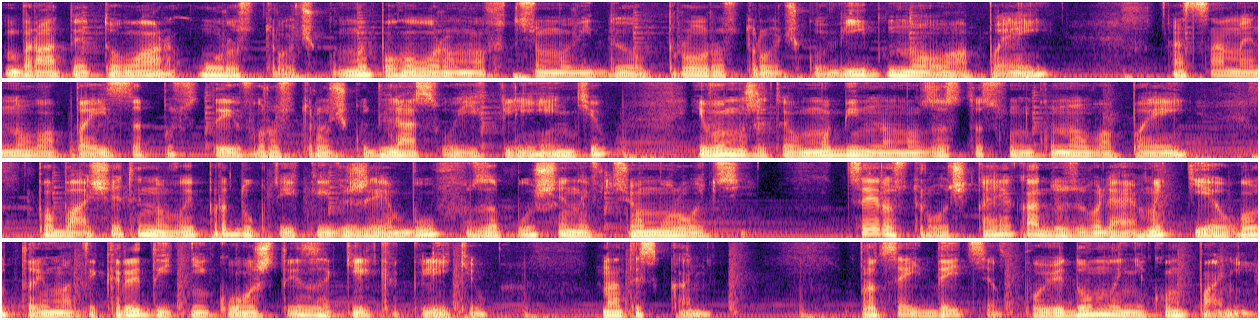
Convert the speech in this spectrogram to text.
брати товар у розстрочку. Ми поговоримо в цьому відео про розстрочку від NovaPay. А саме NovaPay запустив розстрочку для своїх клієнтів, і ви можете в мобільному застосунку NovaPay побачити новий продукт, який вже був запущений в цьому році. Це розстрочка, яка дозволяє миттєво отримати кредитні кошти за кілька кліків натискання. Про це йдеться в повідомленні компанії.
